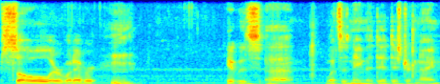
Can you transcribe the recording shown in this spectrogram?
soul or whatever. hmm, It was uh, what's his name that did District Nine?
